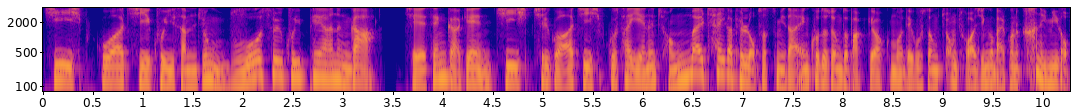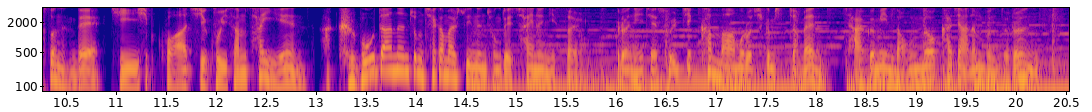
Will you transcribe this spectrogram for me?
G29와 G923 중 무엇을 구입해야 하는가? 제 생각엔 G27과 G29 사이에는 정말 차이가 별로 없었습니다. 엔코더 정도 바뀌었고 뭐 내구성 좀 좋아진 거 말고는 큰 의미가 없었는데 G29과 G923 사이엔 아, 그보다는 좀 체감할 수 있는 정도의 차이는 있어요. 그러니 제 솔직한 마음으로 지금 시점엔 자금이 넉넉하지 않은 분들은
